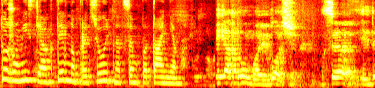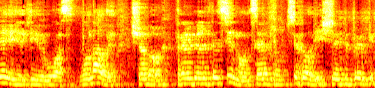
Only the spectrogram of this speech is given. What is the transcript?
Тож у місті активно працюють над цим питанням. Я думаю, от це ідеї, які у вас лунали щодо реабілітаційного центру, психологічної підтримки.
